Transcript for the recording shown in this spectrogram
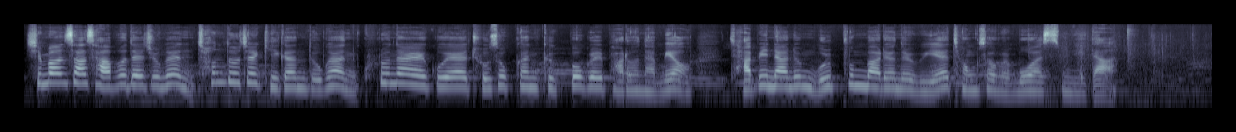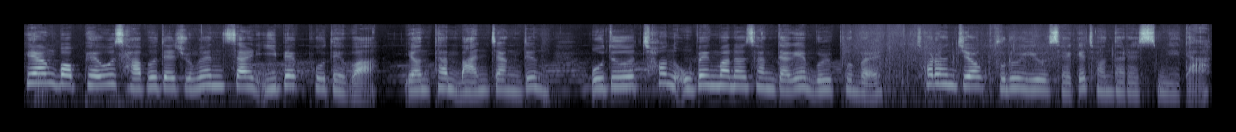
심원사 4부대중은 천도제 기간 동안 코로나19의 조속한 극복을 발언하며 자비 나눔 물품 마련을 위해 정성을 모았습니다. 회양법회 후 4부대중은 쌀 200포대와 연탄 만장 등 모두 1,500만 원 상당의 물품을 철원 지역 불우 이웃에게 전달했습니다.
